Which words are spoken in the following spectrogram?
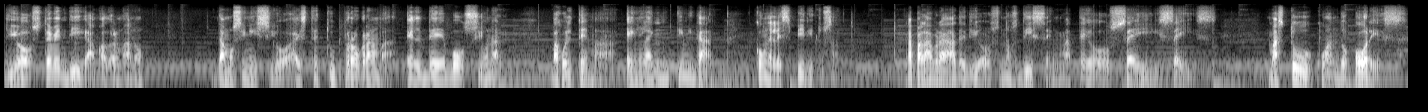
Dios te bendiga, amado hermano. Damos inicio a este tu programa, el devocional, bajo el tema En la intimidad con el Espíritu Santo. La palabra de Dios nos dice en Mateo 6, 6, Mas tú cuando ores,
